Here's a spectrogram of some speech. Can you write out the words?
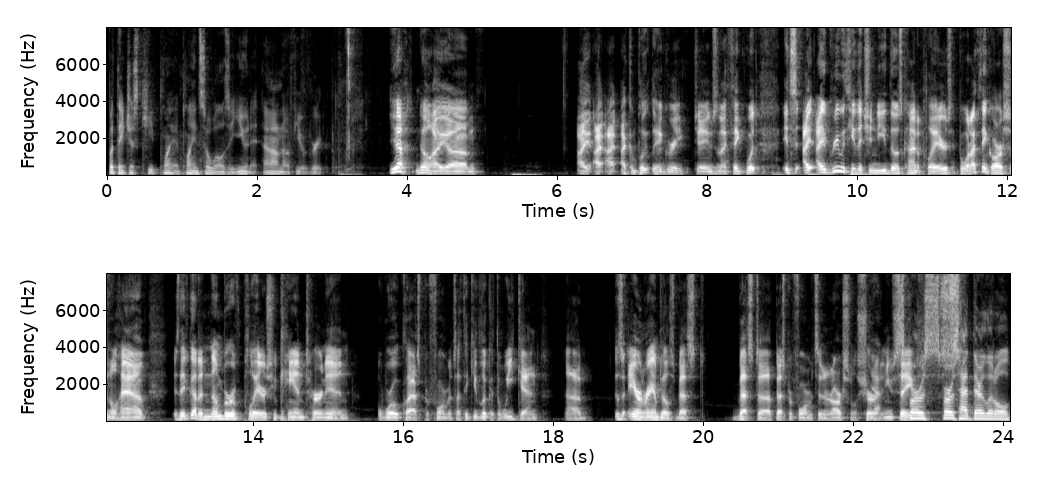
but they just keep playing playing so well as a unit. And I don't know if you agree. Yeah, no, I um I, I, I completely agree, James, and I think what it's I, I agree with you that you need those kind of players, but what I think Arsenal have is they've got a number of players who can turn in a world class performance. I think you look at the weekend, uh, this is Aaron Ramsdale's best best uh, best performance in an Arsenal shirt, and you say Spurs Spurs had their little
